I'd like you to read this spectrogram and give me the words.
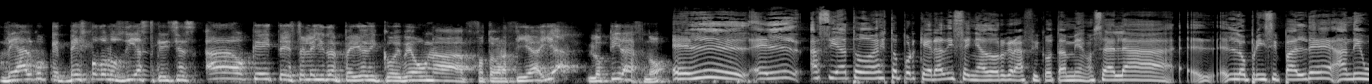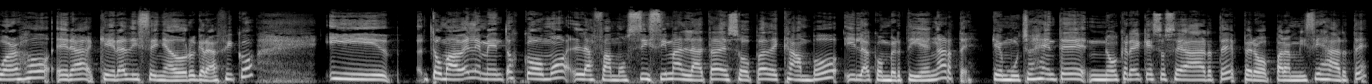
de algo que ves todos los días que dices, ah, ok, te estoy leyendo el periódico y veo una fotografía y ya, lo tiras, ¿no? Él, él hacía todo esto porque era diseñador gráfico también. O sea, la, lo principal de Andy Warhol era que era diseñador gráfico y tomaba elementos como la famosísima lata de sopa de Campbell y la convertía en arte. Que mucha gente no cree que eso sea arte, pero para mí sí es arte.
